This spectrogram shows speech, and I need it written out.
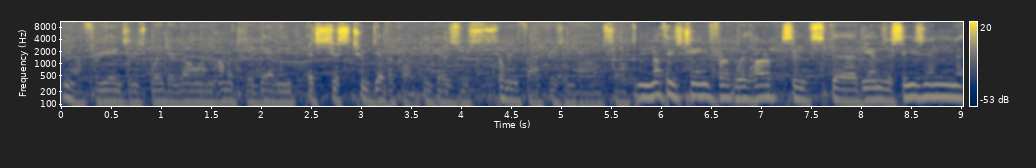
you know free agents, where they're going, how much they're getting. It's just too difficult because there's so many factors involved. So nothing's changed for, with Harp since the, the, end of the season.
